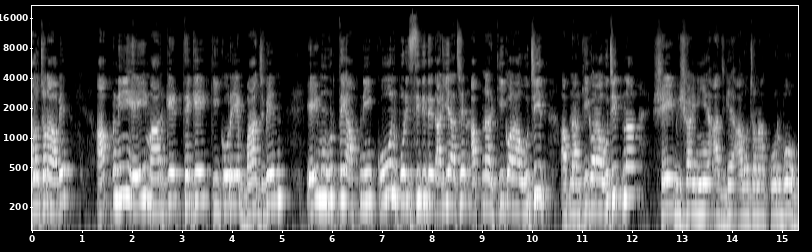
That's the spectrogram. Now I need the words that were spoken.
আলোচনা হবে আপনি এই মার্কেট থেকে কি করে বাঁচবেন? এই মুহূর্তে আপনি কোন পরিস্থিতিতে দাঁড়িয়ে আছেন? আপনার কি করা উচিত? আপনার কি করা উচিত না? সেই বিষয় নিয়ে আজকে আলোচনা করব।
